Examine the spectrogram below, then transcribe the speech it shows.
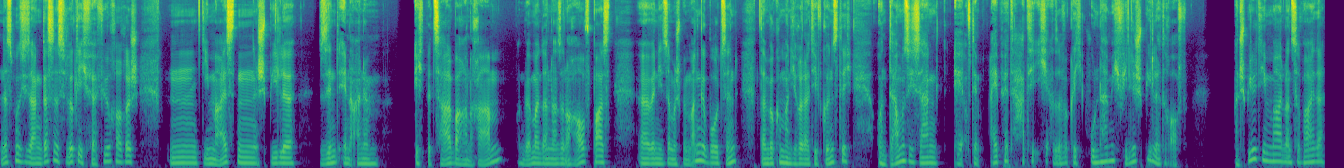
das muss ich sagen, das ist wirklich verführerisch. Hm, die meisten Spiele sind in einem echt bezahlbaren Rahmen. Und wenn man dann also noch aufpasst, äh, wenn die zum Beispiel im Angebot sind, dann bekommt man die relativ günstig. Und da muss ich sagen, ey, auf dem iPad hatte ich also wirklich unheimlich viele Spiele drauf. man spielt ihn mal und so weiter.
